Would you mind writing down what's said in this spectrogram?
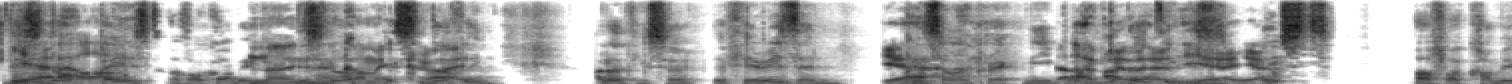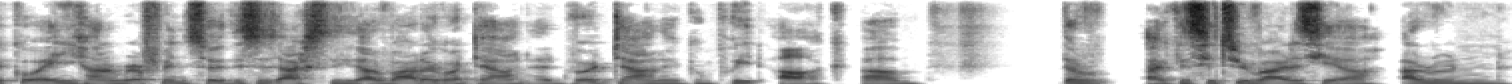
This Yeah, is not oh. based off a comic. No- this is no not, comic, this is right. nothing. I don't think so. If there is, then Yeah. can someone correct me? But I've I don't think heard- this yeah, is yeah. based off a comic or any kind of reference. So this is actually a writer got down and wrote down a complete arc. Um, the I can see two writers here: Arun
